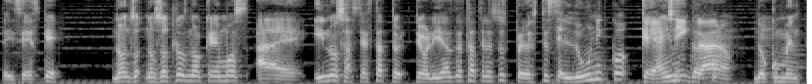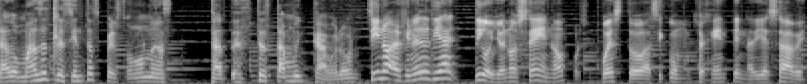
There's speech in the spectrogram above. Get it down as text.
Te dice, es que no- nosotros no queremos eh, irnos hacia estas te- teorías de extraterrestres, pero este es el único que hay Sí, docu- claro. documentado. Más de 300 personas. O sea, este está muy cabrón. Sí, no, al final del día, digo, yo no sé, ¿no? Por supuesto, así como mucha gente, nadie sabe.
